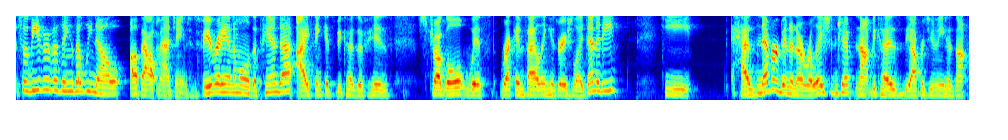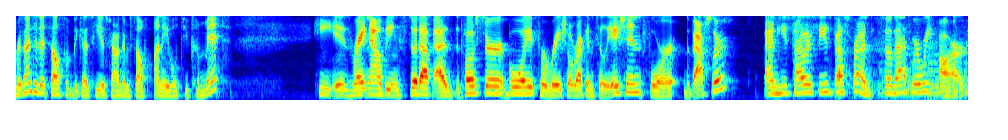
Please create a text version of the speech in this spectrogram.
So these are the things that we know about Matt James. His favorite animal is a panda. I think it's because of his struggle with reconciling his racial identity. He has never been in a relationship, not because the opportunity has not presented itself, but because he has found himself unable to commit. He is right now being stood up as the poster boy for racial reconciliation for The Bachelor, and he's Tyler C's best friend. So that's where we are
